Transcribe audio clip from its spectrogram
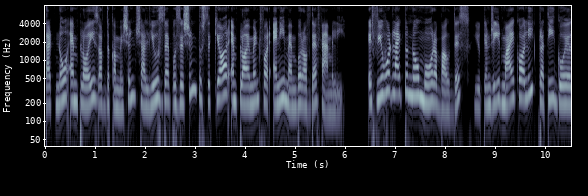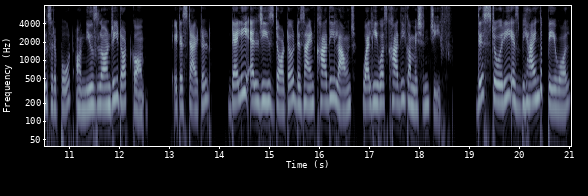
that no employees of the Commission shall use their position to secure employment for any member of their family. If you would like to know more about this, you can read my colleague Pratik Goyal's report on newslaundry.com. It is titled Delhi LG's daughter designed Khadi Lounge while he was Khadi Commission chief. This story is behind the paywall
